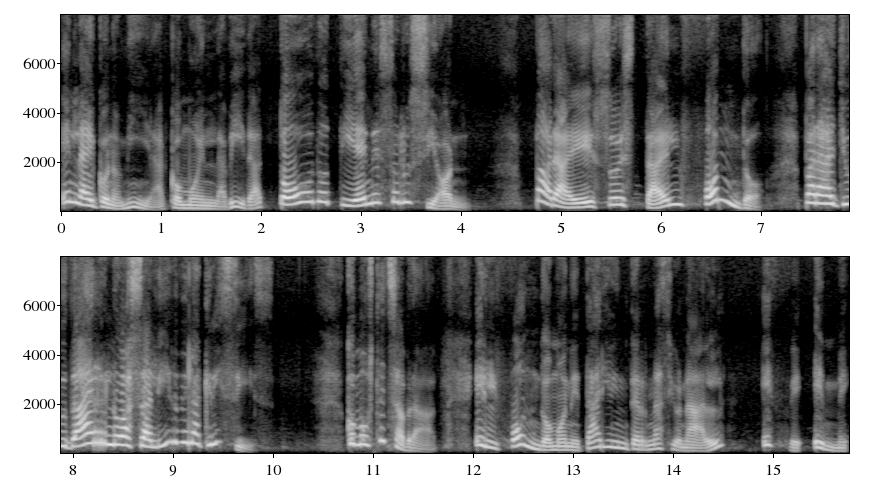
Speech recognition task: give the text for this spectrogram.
En la economía como en la vida, todo tiene solución. Para eso está el fondo, para ayudarlo a salir de la crisis. Como usted sabrá, el Fondo Monetario Internacional, FMI,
